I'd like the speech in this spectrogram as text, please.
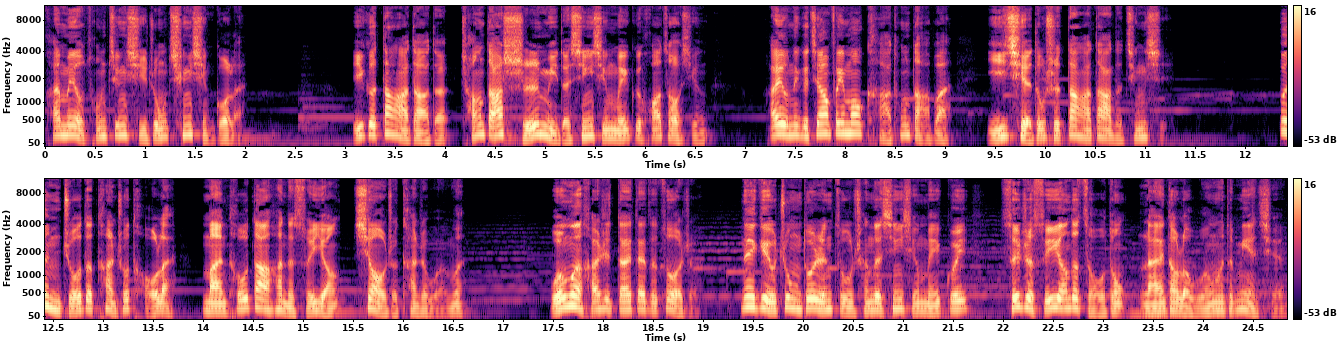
还没有从惊喜中清醒过来。一个大大的、长达十米的心形玫瑰花造型，还有那个加菲猫卡通打扮，一切都是大大的惊喜。笨拙的探出头来，满头大汗的隋阳笑着看着文文，文文还是呆呆的坐着。那个有众多人组成的心形玫瑰，随着隋阳的走动，来到了文文的面前。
